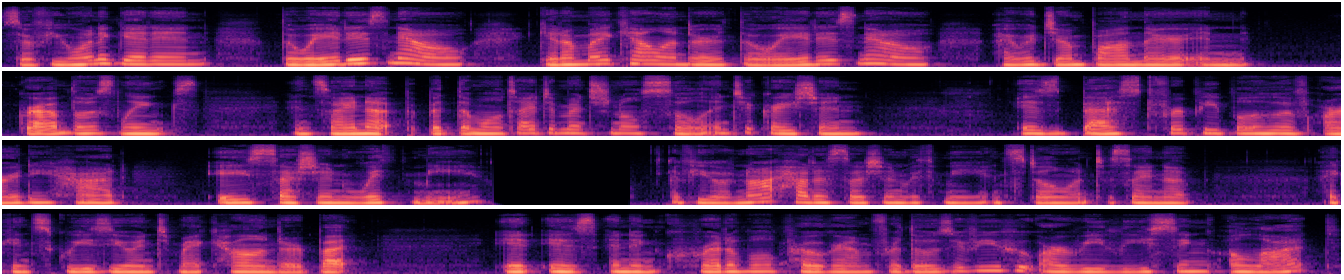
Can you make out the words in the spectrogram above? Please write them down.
So if you want to get in the way it is now, get on my calendar the way it is now, I would jump on there and grab those links and sign up. But the multidimensional soul integration is best for people who have already had a session with me. If you have not had a session with me and still want to sign up, I can squeeze you into my calendar. But it is an incredible program for those of you who are releasing a lot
